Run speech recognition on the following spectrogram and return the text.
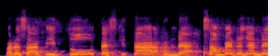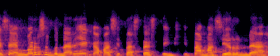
Pada saat itu tes kita rendah. Sampai dengan Desember sebenarnya kapasitas testing kita masih rendah.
